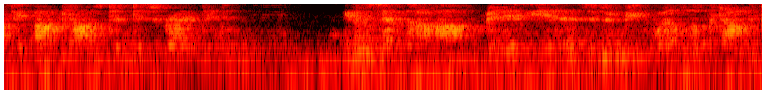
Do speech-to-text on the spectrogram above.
largely outcast and it. In seven and a half million years, it had been well looked after.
